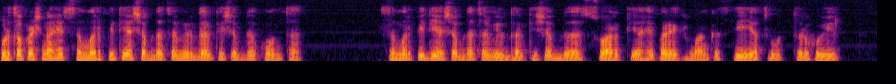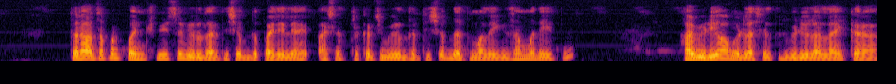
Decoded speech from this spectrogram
पुढचा प्रश्न आहे समर्पित या शब्दाचा विरुद्धार्थी शब्द कोणता? समर्पित या शब्दाचा विरुद्धार्थी शब्द स्वार्थी आहे पर्याय क्रमांक सी याचं उत्तर होईल. तर आज आपण पंचवीस विरुद्धार्थी शब्द पाहिलेले आहे अशाच प्रकारचे विरुद्धार्थी शब्द तुम्हाला एक्झाममध्ये येतील. हा व्हिडिओ आवडला असेल तर व्हिडिओला लाईक करा.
